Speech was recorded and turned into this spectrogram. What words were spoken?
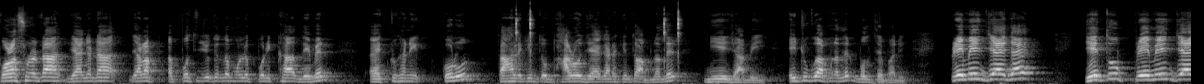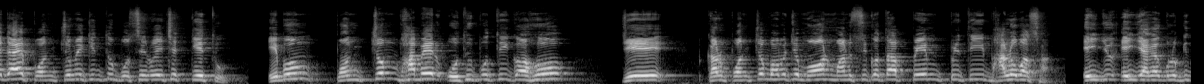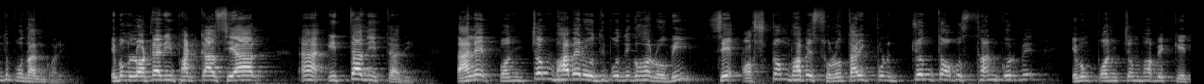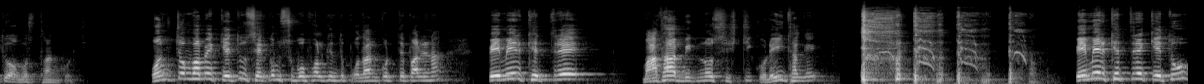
পড়াশোনাটা, জায়গাটা যারা প্রতিযোগিতামূলক পরীক্ষা দেবেন একটুখানি করুন, তাহলে কিন্তু ভালো জায়গাটা কিন্তু আপনাদের নিয়ে যাবেই। এইটুকু আপনাদের বলতে পারি। প্রেমের জায়গায়, যেহেতু প্রেমের জায়গায় পঞ্চমে কিন্তু বসে রয়েছে কেতু এবং পঞ্চম ভাবের অধিপতি গ্রহ যে, কারণ পঞ্চম ভাব হচ্ছে মন, মানসিকতা, প্রেম, প্রীতি, ভালোবাসা। এই যে, এই জায়গাগুলো কিন্তু প্রদান করে। এবং লটারি, ফাটকা, শেয়ার হ্যাঁ ইত্যাদি ইত্যাদি। তাহলে পঞ্চম ভাবের অধিপতি গ্রহ রবি, সে অষ্টম ভাবে ষোলো তারিখ পর্যন্ত অবস্থান করবে এবং পঞ্চম ভাবে কেতু অবস্থান করছে। পঞ্চম ভাবে কেতু সেরকম শুভফল কিন্তু প্রদান করতে পারে না। প্রেমের ক্ষেত্রে বাধা বিঘ্ন সৃষ্টি করেই থাকে। প্রেমের ক্ষেত্রে কেতু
